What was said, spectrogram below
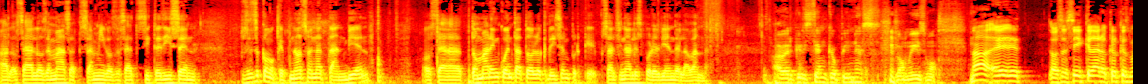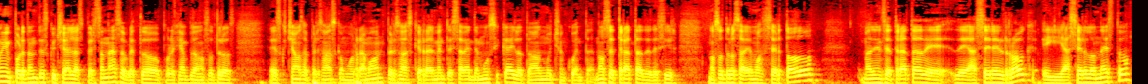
a, o sea, a los demás, a tus amigos. O sea, si te dicen, pues eso como que no suena tan bien. O sea, tomar en cuenta todo lo que dicen porque pues, al final es por el bien de la banda. A ver, Cristian, ¿qué opinas? Lo mismo. No, eh, o sea, sí, claro, creo que es muy importante escuchar a las personas, sobre todo, por ejemplo, nosotros escuchamos a personas como Ramón, personas que realmente saben de música y lo tomamos mucho en cuenta. No se trata de decir, nosotros sabemos hacer todo, más bien se trata de, de hacer el rock y hacerlo honesto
